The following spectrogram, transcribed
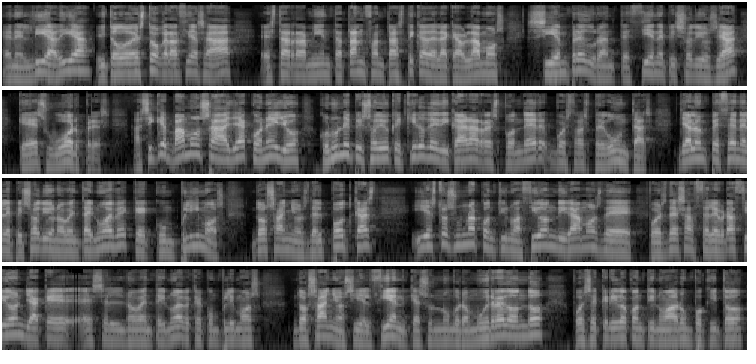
en el día a día y todo esto gracias a esta herramienta tan fantástica de la que hablamos siempre durante 100 episodios ya, que es WordPress. Así que vamos a ya con ello, con un episodio que quiero dedicar a responder vuestras preguntas. Ya lo empecé en el episodio 99, que cumplimos dos años del podcast, y esto es una continuación, digamos, de, pues de esa celebración, ya que es el 99 que cumplimos dos años y el 100, que es un número muy redondo, pues he querido continuar un poquito,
